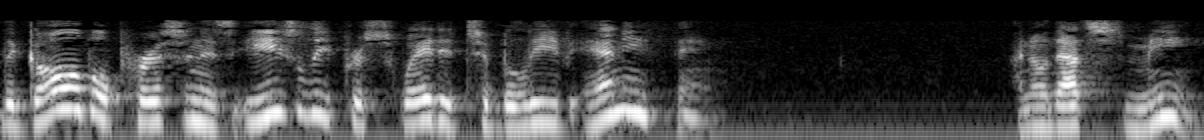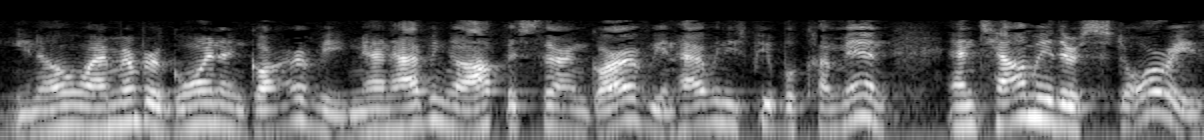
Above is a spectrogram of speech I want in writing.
the gullible person is easily persuaded to believe anything. I know that's me. You know, I remember going in Garvey, man, having an office there in Garvey and having these people come in and tell me their stories,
